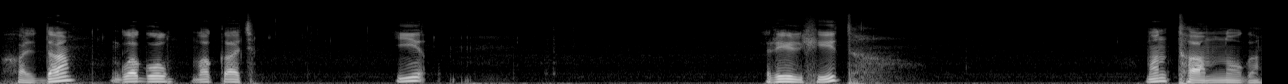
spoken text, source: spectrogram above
Хальда, глагол лакать. И рельхит, Манта много.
